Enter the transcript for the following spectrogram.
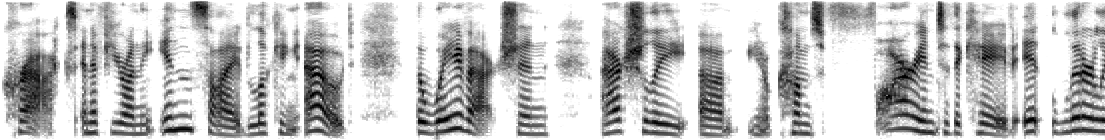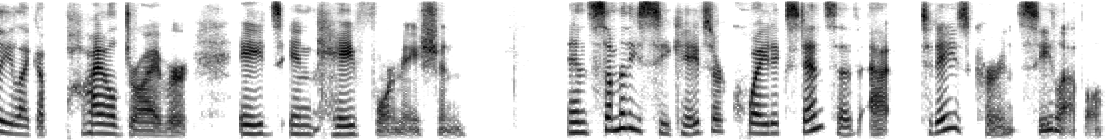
cracks, and if you're on the inside looking out, the wave action actually um, you know comes far into the cave it literally like a pile driver aids in cave formation and some of these sea caves are quite extensive at today's current sea level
